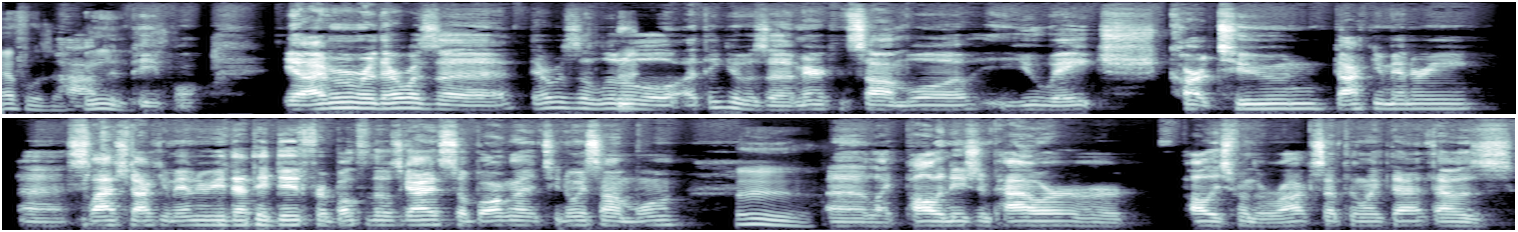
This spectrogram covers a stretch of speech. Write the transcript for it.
F was a popping beast. people. Yeah, I remember there was a there was a little I think it was an American Samoa UH cartoon documentary uh, slash documentary that they did for both of those guys, so Bonga and Tino Samoa, Mm. uh, like Polynesian Power or Polly's from the Rock, something like that. That was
